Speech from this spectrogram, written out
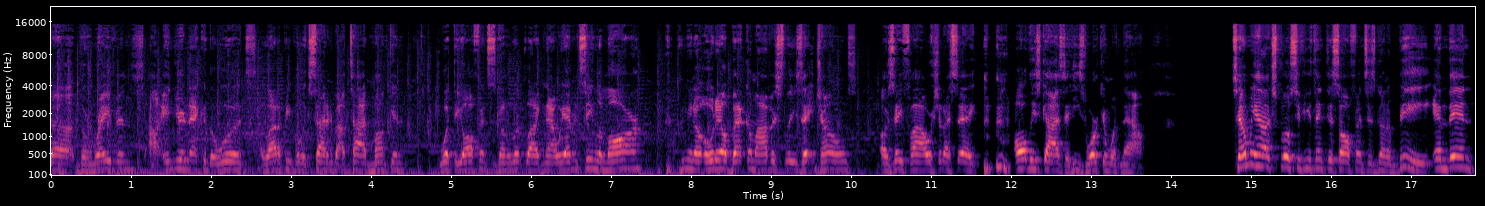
uh, the Ravens uh, in your neck of the woods. A lot of people excited about Todd Monken, what the offense is going to look like. Now we haven't seen Lamar, you know, Odell Beckham, obviously, Zay Jones or Zay Flower, should I say, all these guys that he's working with now. Tell me how explosive you think this offense is going to be, and then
